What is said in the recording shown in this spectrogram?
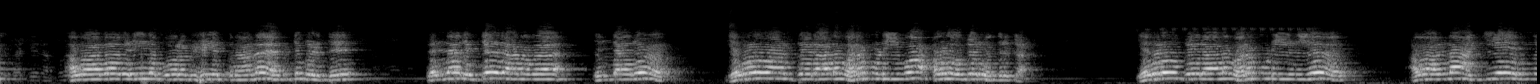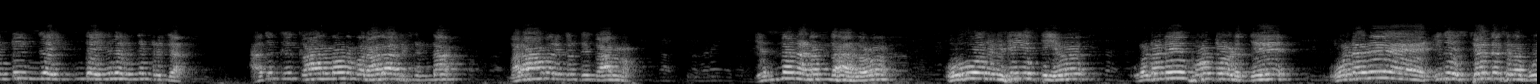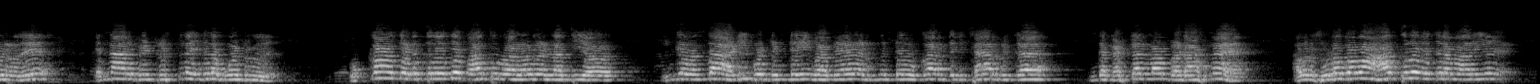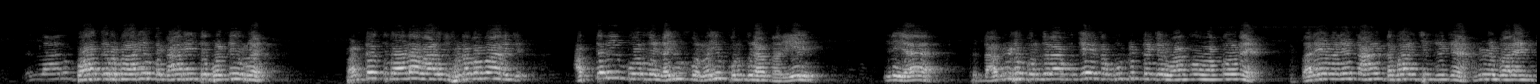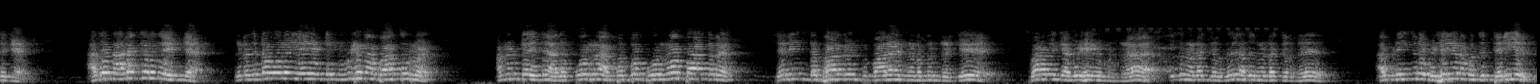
அவ வெளியில போற விஷயத்தினால விட்டு கொடுத்து எல்லாம் ரிட்டையர்ட் ஆனவ எல்லாரும் எவ்வளவு பேரால வர முடியுமோ அவ்வளவு பேர் வந்திருக்கா? எவ்வளவு பேரால வர முடியலையோ அவெல்லாம் அங்கேயே இருந்துட்டு இங்க இந்த இதுல இருந்துட்டு இருக்கா? அதுக்கு காரணம் நம்ம ராதாகிருஷ்ணன் தான். வராம இருக்கிறதுக்கு காரணம். என்ன நடந்தாலும் ஒவ்வொரு விஷயத்தையும் உடனே போட்டோ எடுத்து உடனே இது ஸ்டேட்டஸ்ல போடுறது. என்ஆர்பி ட்ரஸ்ட்ல இதுல போட்டுருது. உட்கார்ந்த இடத்துல இருந்தே பார்த்துருவாங்க எல்லாத்தையும். இங்க வந்தா அடிபட்டு இவ மேல இருந்துட்டு உட்கார்ந்துக்கு சேர் இருக்க? இந்த கஷ்டம்லாம் படாம அவர் சுலபமா ஆத்துல வைக்கிற மாதிரியே எல்லாரும் பார்க்குற மாதிரி அந்த காரியத்தை பண்ணிடுறேன். பண்றதுனால அவளுக்கு சுலபமா இருக்கு. அத்தனையும் போறது லைவ் லைவ் ப்ரோக்ராம் மாதிரி. இல்லையா? இந்த அனுஷ ப்ரோக்ராமுக்கே என்ன கூப்பிட்டு இருக்காரு வாங்க வாங்கன்னு. வரைய வரைய நானும் டபாலிச்சுட்டு இருக்கேன் அனுஷ பாராயணத்துக்கு. அது நடக்கிறது எங்க? கிட்டத்தட்ட ஒரு ஏழு எட்டு நிமிஷம் நான் பார்த்துடுறேன். அனுட்ட இது அதை போடுறேன் அப்பப்ப போடுறேன் பாக்குறேன் சரி இந்த பாகம் இப்ப பாராயணம் நடந்துட்டு இருக்கு. சுவாமிக்கு அபிஷேகம் பண்ற. இது நடக்கிறது அது நடக்கிறது. அப்படிங்கிற விஷயம் நமக்கு தெரியுது.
